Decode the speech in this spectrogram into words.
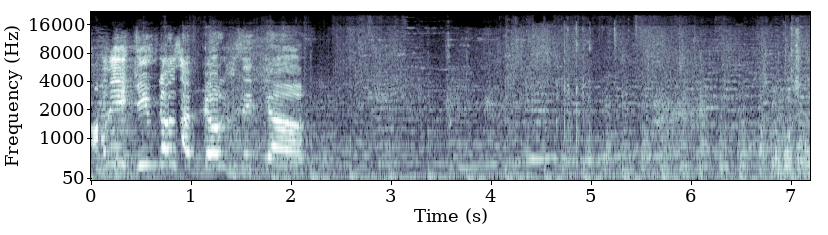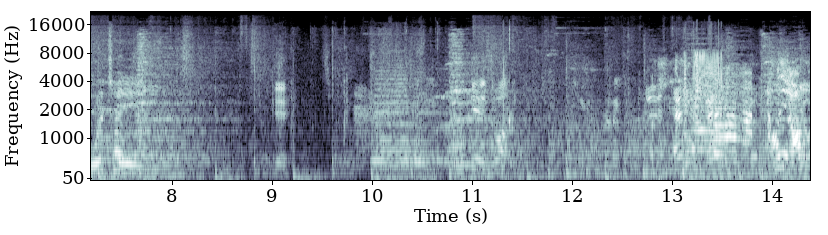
아니 김강사 병신 새끼야. 뭐 정글 차이. 오케이. 오케이 좋아 아니 앞으로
